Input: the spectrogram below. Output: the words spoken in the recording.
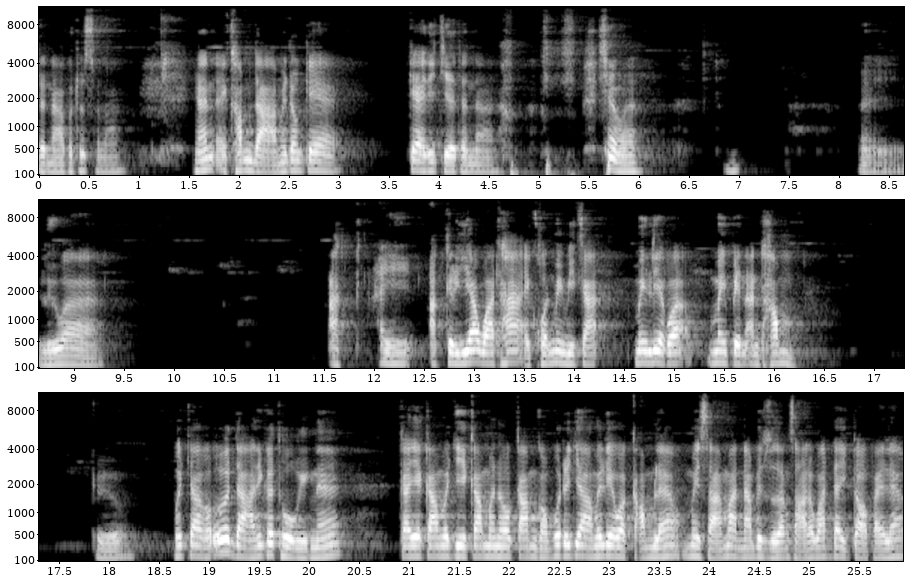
ตนาประทุษร้าย งั้นไอ้คำด่าไม่ต้องแก้ แก้ที่เจตนา ใช่ไหมหรือว่าอักไออักริยาวาทะไอคนไม่มีกะไม่เรียกว่า ไม่เป็นอันทำคือพระเจ้าก็เออด่านี่ก็ถูกอีกนะ กายกรรมวจีกรรมมโนกรรมของพระพุทธเจ้าไม่เรียกว่ากรรมแล้ว ไม่สามารถนำไปสู่สังสารวัฏได้อีกต่อไปแล้ว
